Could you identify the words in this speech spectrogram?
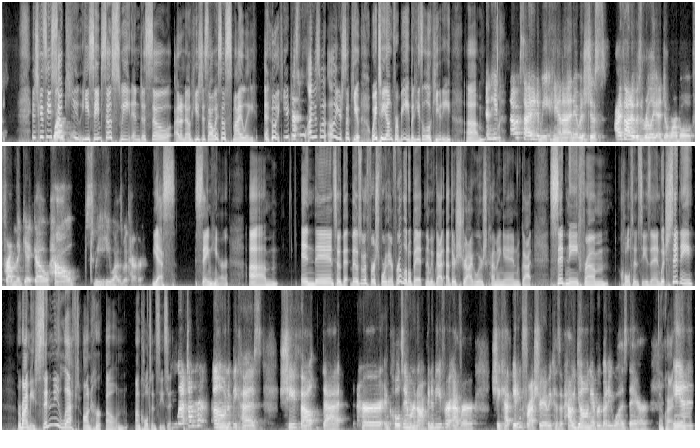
It's because he's Wonderful. so cute. He seems so sweet and just so I don't know. He's just always so smiley. like you just, I just went, oh, you're so cute. Way too young for me, but he's a little cutie. Um, And he was so excited to meet Hannah, and it was just, I thought it was really adorable from the get go how sweet he was with her. yes, same here. Um, and then so that those are the first four there for a little bit. Then we've got other stragglers coming in. We've got Sydney from Colton season, which Sydney remind me, Sydney left on her own on Colton season. Left on her own because she felt that her and Colton were not going to be forever. She kept getting frustrated because of how young everybody was there. Okay. And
